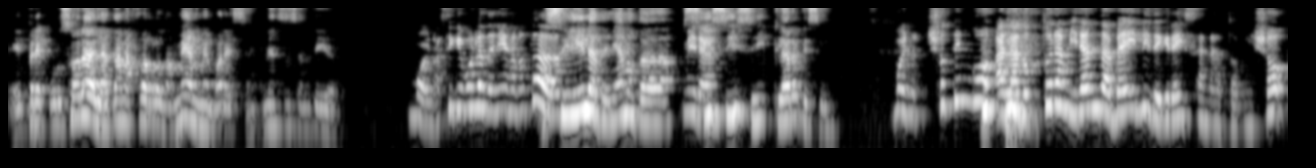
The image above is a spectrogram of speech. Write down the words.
eh, precursora de la Tana Ferro también, me parece, en ese sentido. Bueno, así que vos la tenías anotada. Sí, la tenía anotada. Mira. Sí, sí, sí, claro que sí. Bueno, yo tengo a la doctora Miranda Bailey de Grey's Anatomy. Yo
